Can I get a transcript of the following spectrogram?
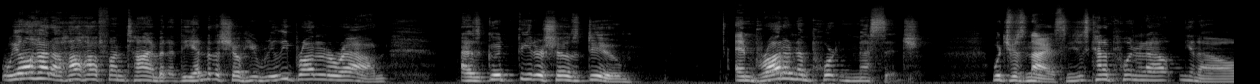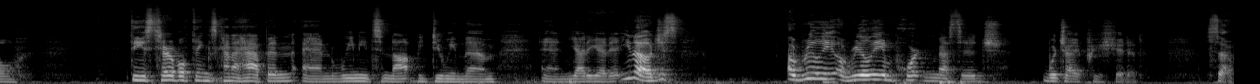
we all had a ha ha fun time, but at the end of the show, he really brought it around, as good theater shows do, and brought an important message, which was nice. And he just kind of pointed out, you know, these terrible things kind of happen, and we need to not be doing them, and yada yada. You know, just a really a really important message, which I appreciated. So.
